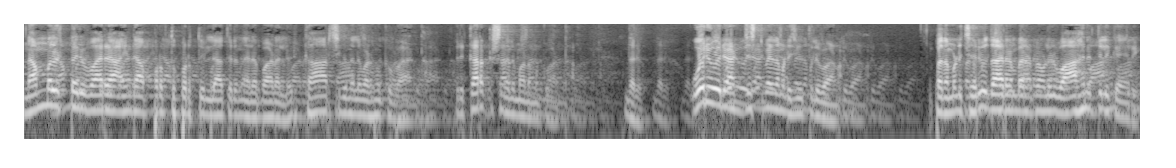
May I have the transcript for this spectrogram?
നമ്മളിട്ട് ഒരു വര അതിന്റെ അപ്പുറത്തുപുറത്തും ഇല്ലാത്തൊരു നിലപാടല്ല. ഒരു കാർഷിക നിലപാട് നമുക്ക് വേണ്ട. ഒരു കർക്കശ നിലപാട് നമുക്ക് വേണ്ട. എന്തായാലും ഒരു ഒരു അഡ്ജസ്റ്റ്മെന്റ് നമ്മുടെ ജീവിതത്തിൽ വേണം. ഇപ്പൊ നമ്മൾ ചെറിയ ഉദാഹരണം പറഞ്ഞിട്ട് നമ്മളൊരു വാഹനത്തിൽ കയറി.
